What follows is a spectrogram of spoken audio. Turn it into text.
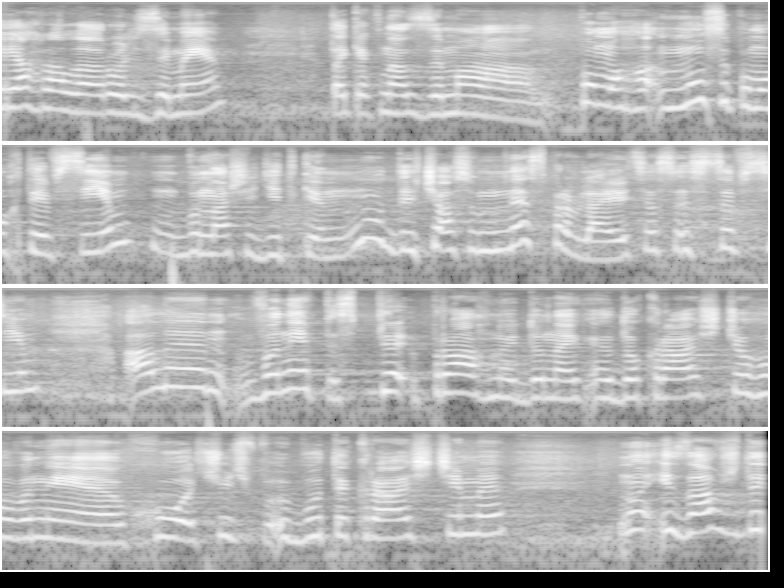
Я грала роль зими, так як в нас зима помога, мусить допомогти всім, бо наші дітки ну, часом не справляються з цим всім. Але вони прагнуть до, най, до кращого, вони хочуть бути кращими. Ну і завжди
